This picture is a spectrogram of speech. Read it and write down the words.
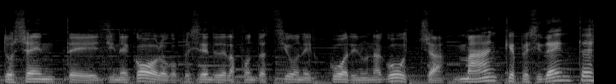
docente ginecologo, presidente della Fondazione Il Cuore in una goccia, ma anche presidente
